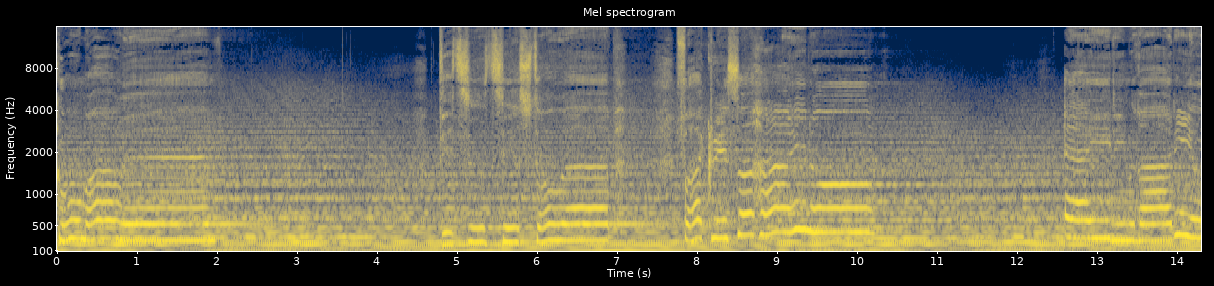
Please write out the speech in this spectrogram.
Godmorgen Det er tid til at stå op. For Chris og Heino Er i din radio.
